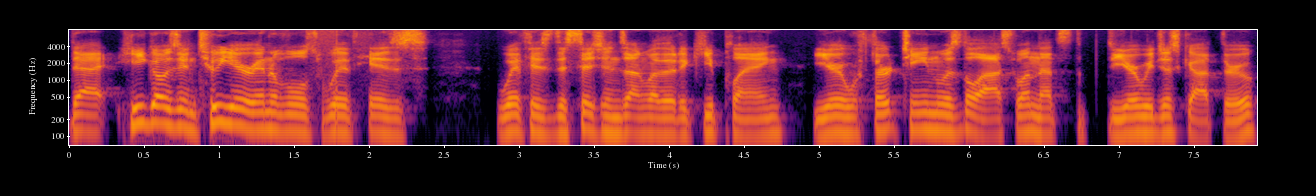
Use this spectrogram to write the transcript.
that he goes in two year intervals with his with his decisions on whether to keep playing. Year 13 was the last one. That's the year we just got through.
